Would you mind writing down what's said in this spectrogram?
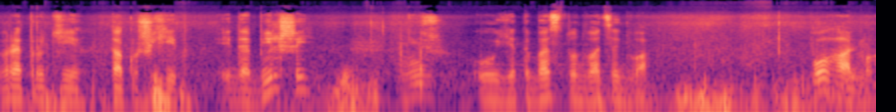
в ретро ті також хід іде більший, ніж у ЄТБ 122. По гальмах.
